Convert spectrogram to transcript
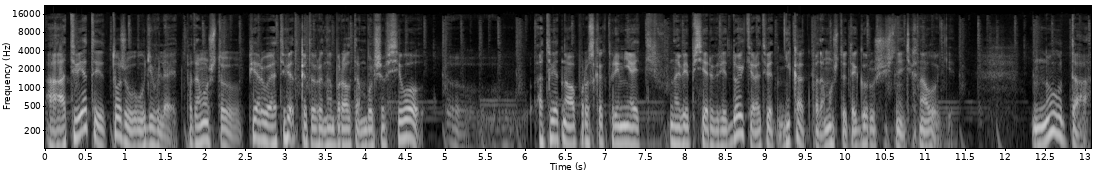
А ответы тоже удивляют. Потому что первый ответ, который набрал там больше всего, э, ответ на вопрос, как применять на веб-сервере докер, ответ никак, потому что это игрушечная технология. Ну, да.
